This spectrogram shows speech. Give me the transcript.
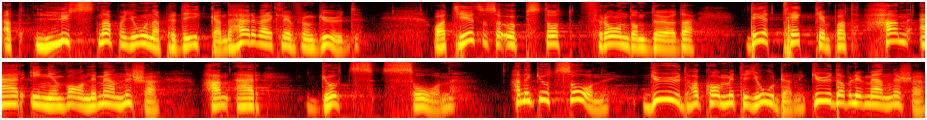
att lyssna på Jona predikan. Det här är verkligen från Gud. Och att Jesus har uppstått från de döda, det är ett tecken på att han är ingen vanlig människa. Han är Guds son. Han är Guds son. Gud har kommit till jorden. Gud har blivit människa.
